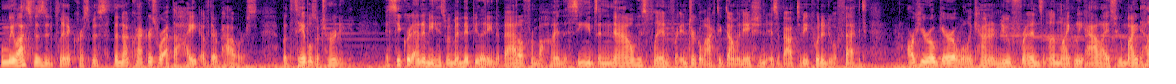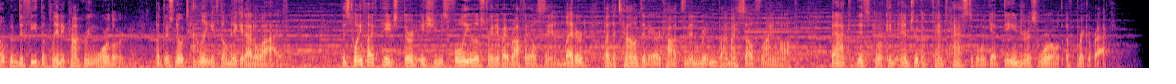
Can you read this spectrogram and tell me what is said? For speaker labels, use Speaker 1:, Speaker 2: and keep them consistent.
Speaker 1: When we last visited Planet Christmas, the Nutcrackers were at the height of their powers, but the tables are turning. A secret enemy has been manipulating the battle from behind the scenes, and now his plan for intergalactic domination is about to be put into effect. Our hero Garrett will encounter new friends and unlikely allies who might help him defeat the planet conquering warlord, but there's no telling if they'll make it out alive. This 25 page third issue is fully illustrated by Raphael Sam, lettered by the talented Eric Hodson, and written by myself, Ryan Haack. Back this book and enter the fantastical yet dangerous world of bric-a-brac.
